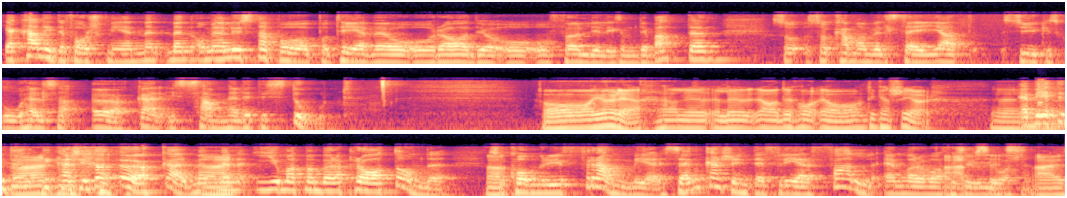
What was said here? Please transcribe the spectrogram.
Jag kan inte forskningen men, men om jag lyssnar på, på TV och, och radio och, och följer liksom debatten så, så kan man väl säga att psykisk ohälsa ökar i samhället i stort. Ja, gör det? Eller, eller ja, det har, ja, det kanske gör. Eh, Jag vet inte, nej. det kanske inte ökar men, men i och med att man börjar prata om det så Ja. kommer det ju fram mer. Sen kanske det inte är fler fall än vad det var för Nej, 20 år precis. sedan. Nej.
